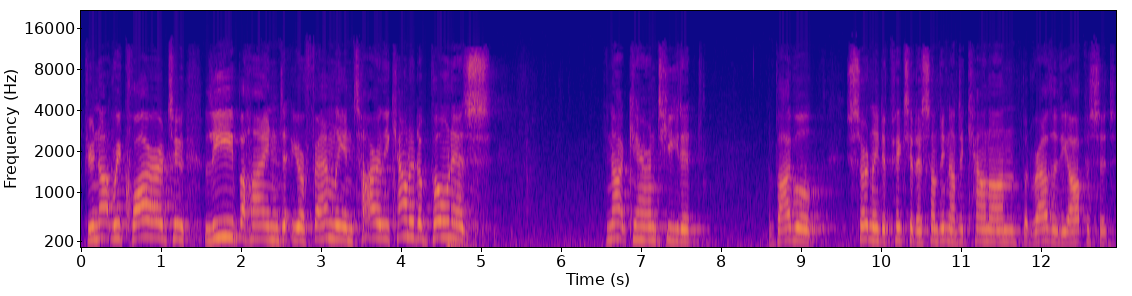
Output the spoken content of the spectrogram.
If you're not required to leave behind your family entirely, count it a bonus. You're not guaranteed it. The Bible certainly depicts it as something not to count on, but rather the opposite.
